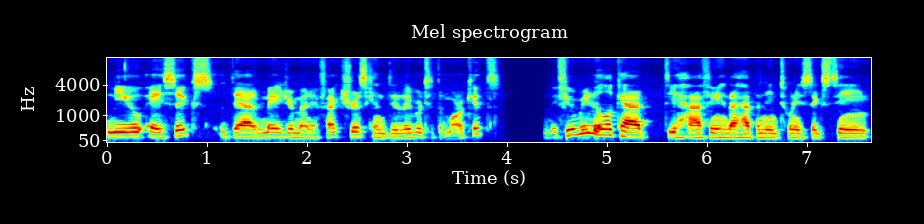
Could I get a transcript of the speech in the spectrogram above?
new ASICs that major manufacturers can deliver to the market. If you really look at the halving that happened in 2016,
